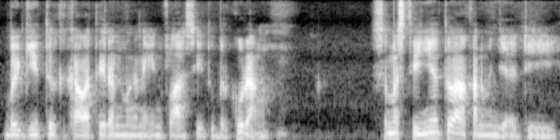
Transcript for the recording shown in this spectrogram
begitu kekhawatiran mengenai inflasi itu berkurang, semestinya itu akan menjadi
